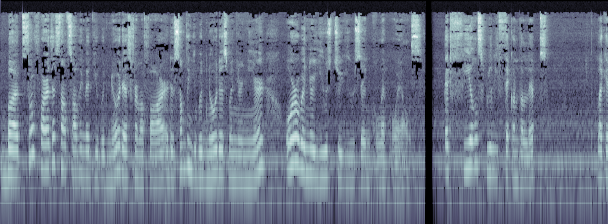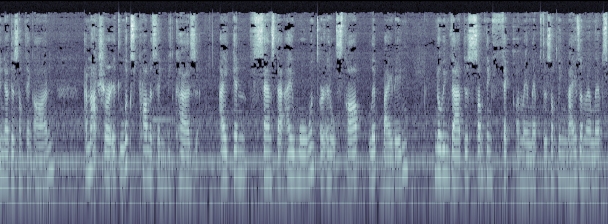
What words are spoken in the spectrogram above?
But so far, that's not something that you would notice from afar. It is something you would notice when you're near or when you're used to using lip oils. It feels really thick on the lips, like know something on. I'm not sure. It looks promising because I can sense that I won't or it'll stop lip biting knowing that there's something thick on my lips there's something nice on my lips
